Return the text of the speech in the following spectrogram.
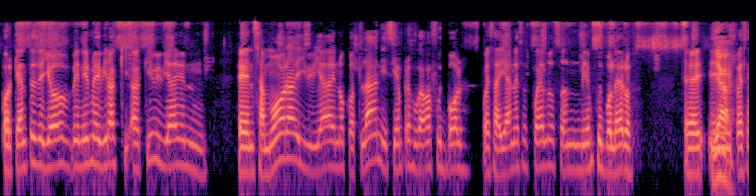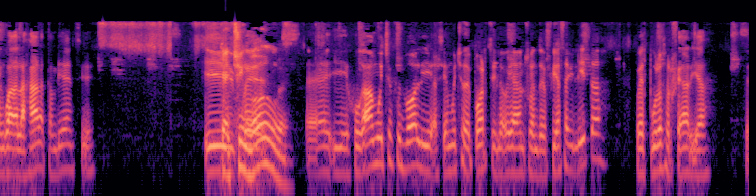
Porque antes de yo venirme a vivir aquí, aquí vivía en, en Zamora y vivía en Ocotlán y siempre jugaba fútbol. Pues allá en esos pueblos son bien futboleros. Eh, y pues en Guadalajara también, sí. Y, qué pues, chingón, güey. eh, y jugaba mucho fútbol y hacía mucho deporte. Y luego ya cuando fui a Sayulita, pues puro surfear ya. Sí.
